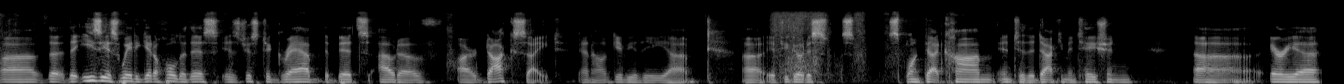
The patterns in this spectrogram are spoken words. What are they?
Uh, the the easiest way to get a hold of this is just to grab the bits out of our doc site, and I'll give you the. Uh, uh, if you go to Splunk.com into the documentation uh, area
